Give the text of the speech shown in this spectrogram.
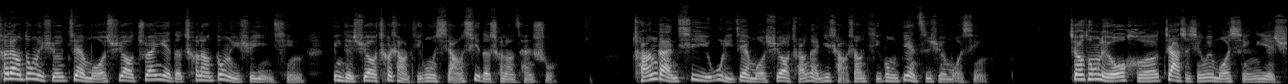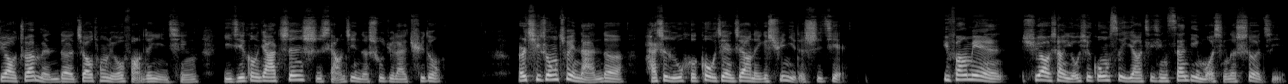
车辆动力学建模需要专业的车辆动力学引擎，并且需要车厂提供详细的车辆参数。传感器物理建模需要传感器厂商提供电磁学模型，交通流和驾驶行为模型也需要专门的交通流仿真引擎以及更加真实详尽的数据来驱动。而其中最难的还是如何构建这样的一个虚拟的世界。一方面需要像游戏公司一样进行 3D 模型的设计，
